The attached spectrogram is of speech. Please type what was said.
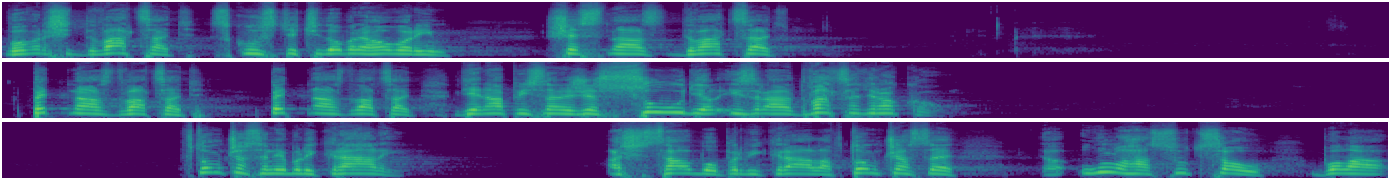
vo verši 20. Skúste, či dobre hovorím. 16, 20. 15.20, 15.20, kde je napísané, že súdil Izrael 20 rokov. V tom čase neboli králi. Až Saul bol prvý kráľ a v tom čase e, úloha sudcov bola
